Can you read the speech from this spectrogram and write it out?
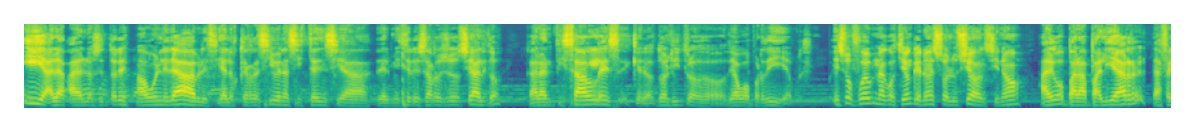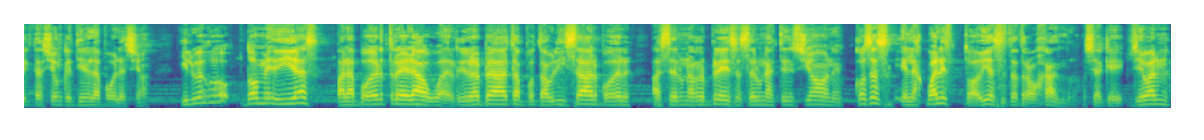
Y a, a los sectores más vulnerables y a los que reciben asistencia del Ministerio de Desarrollo Social y todo, garantizarles que los dos litros de agua por día. Eso fue una cuestión que no es solución, sino algo para paliar la afectación que tiene la población. Y luego dos medidas para poder traer agua del Río de la Plata, potabilizar, poder hacer una represa, hacer una extensión, cosas en las cuales todavía se está trabajando. O sea que llevan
